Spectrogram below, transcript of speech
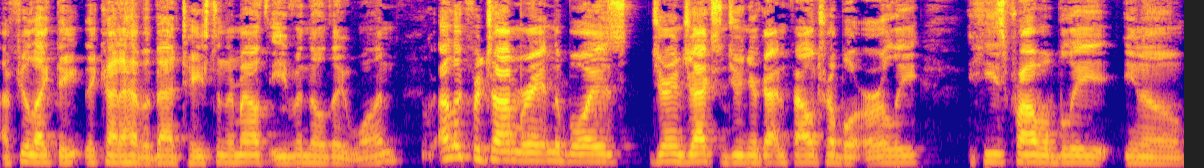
I feel like they, they kind of have a bad taste in their mouth, even though they won. I look for Ja Morant and the boys. Jaren Jackson Jr. got in foul trouble early. He's probably you know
